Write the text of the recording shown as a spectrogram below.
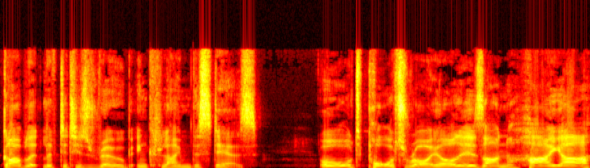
Goblet lifted his robe and climbed the stairs. Old Port Royal is on higher,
